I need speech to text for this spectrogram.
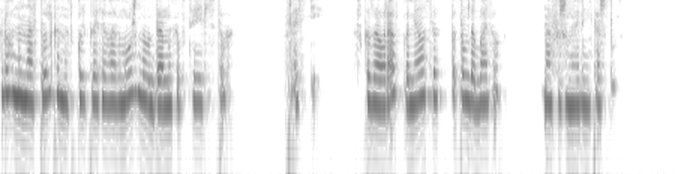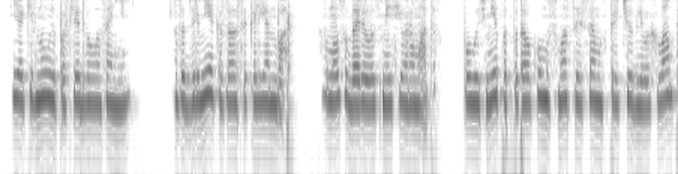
Ровно настолько, насколько это возможно в данных обстоятельствах. «Прости», — сказал Раф, помялся, потом добавил. «Нас уже наверняка ждут». Я кивнула и последовала за ним. За дверьми оказался кальян-бар. В нос ударила смесью ароматов. В полутьме под потолком с массой самых причудливых ламп,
